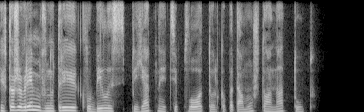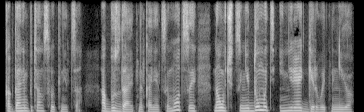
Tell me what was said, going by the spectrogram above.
и в то же время внутри клубилось приятное тепло только потому, что она тут. Когда-нибудь он свыкнется, обуздает, наконец, эмоции, научится не думать и не реагировать на нее.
